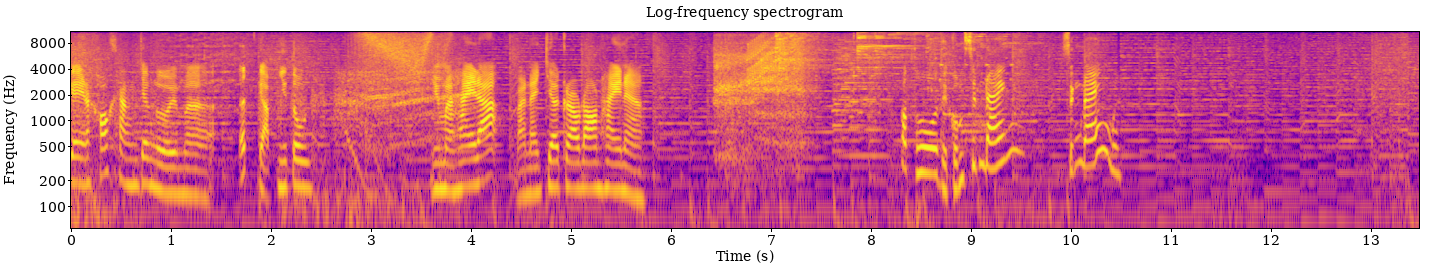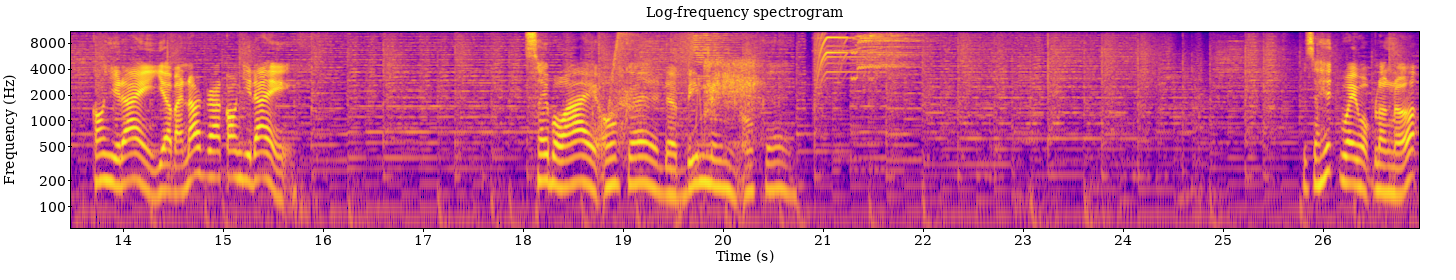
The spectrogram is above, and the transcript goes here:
gây ra khó khăn cho người mà ít gặp như tôi. Nhưng mà hay đó bạn này chơi Groudon hay nè. Có thua thì cũng xứng đáng xứng đáng mà. Con gì đây? Giờ bạn nói ra con gì đây? Sable Eye, ok. The Beaming, ok. Tôi sẽ hit quay một lần nữa.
